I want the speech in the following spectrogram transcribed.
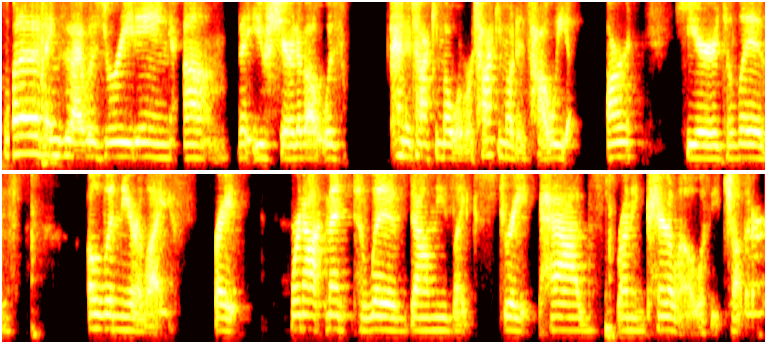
One of the things that I was reading um, that you shared about was kind of talking about what we're talking about is how we aren't here to live a linear life, right? We're not meant to live down these like straight paths running parallel with each other.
